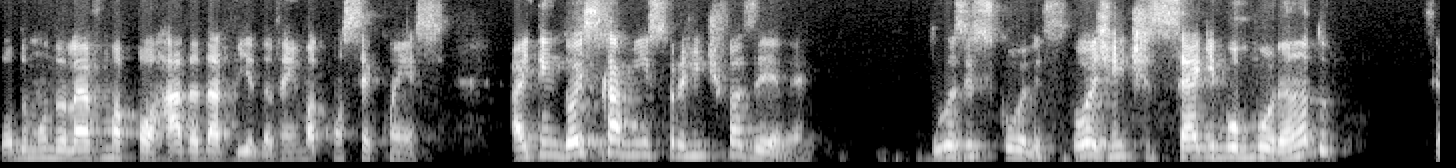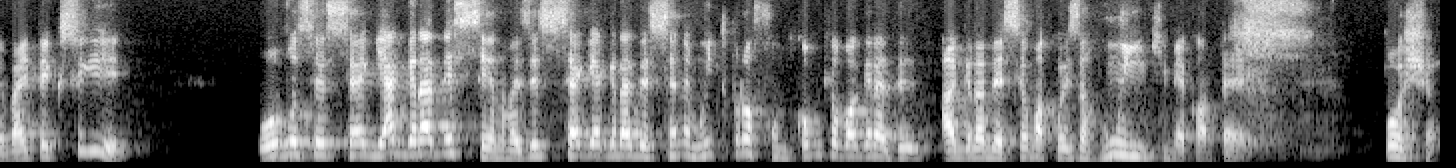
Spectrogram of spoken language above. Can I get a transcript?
Todo mundo leva uma porrada da vida, vem uma consequência. Aí tem dois caminhos para a gente fazer, né? Duas escolhas. Ou a gente segue murmurando, você vai ter que seguir ou você segue agradecendo, mas esse segue agradecendo é muito profundo. Como que eu vou agradecer uma coisa ruim que me acontece? Poxa,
